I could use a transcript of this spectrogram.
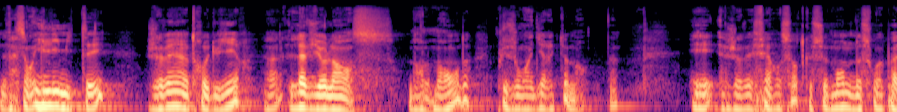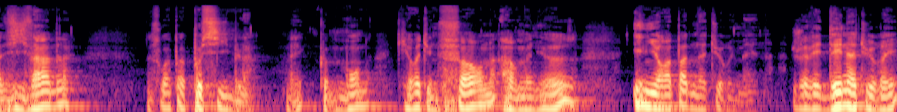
de façon illimitée, je vais introduire hein, la violence dans le monde, plus ou moins directement. Hein. et je vais faire en sorte que ce monde ne soit pas vivable, ne soit pas possible, comme monde qui aurait une forme harmonieuse. Il n'y aura pas de nature humaine. Je vais dénaturer,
